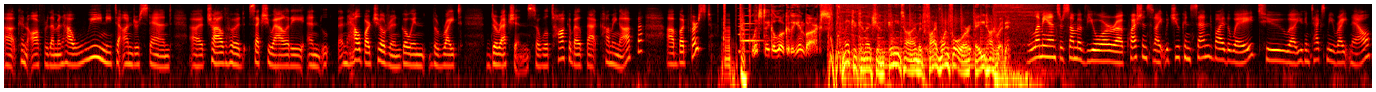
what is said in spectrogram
uh, can offer them and how we need to understand uh, childhood sexuality and and help our children go in the right direction. So we'll talk about that coming up. Uh, but first, let's take a look at the inbox. Make a connection anytime at 514 800. Let me answer some of your uh, questions tonight, which you can send, by the way, to, uh, you can text me right now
